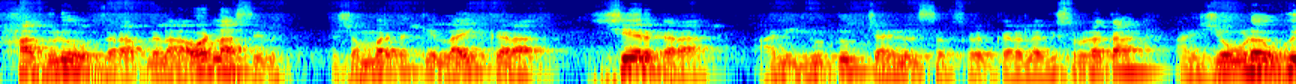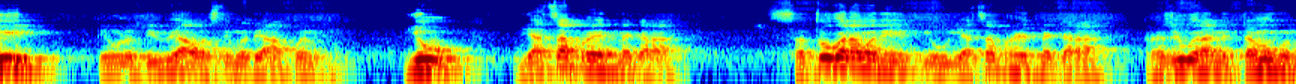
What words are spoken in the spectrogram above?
हा व्हिडिओ जर आपल्याला आवडला असेल तर शंभर टक्के लाईक करा शेअर करा आणि यूट्यूब चॅनल सबस्क्राईब करायला विसरू नका. आणि जेवढं होईल तेवढं दिव्य अवस्थेमध्ये आपण येऊ याचा प्रयत्न करा. सत्वगुणामध्ये येऊ याचा प्रयत्न करा. रजगुण आणि तमगुण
